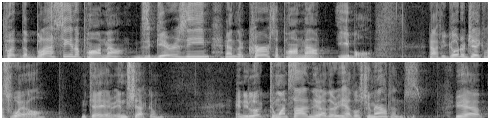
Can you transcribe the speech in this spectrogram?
put the blessing upon Mount Gerizim and the curse upon Mount Ebal. Now, if you go to Jacob's well, okay, in Shechem, and you look to one side and the other, you have those two mountains. You have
